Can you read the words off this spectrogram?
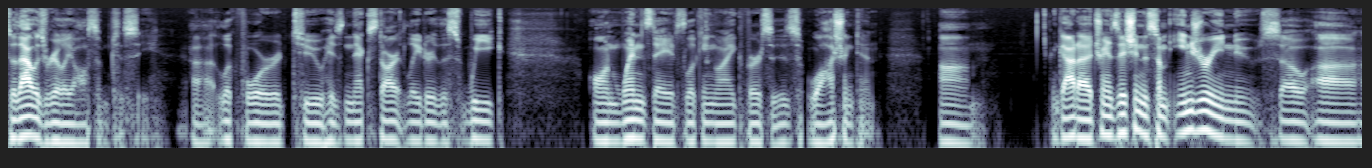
so that was really awesome to see. Uh, look forward to his next start later this week on Wednesday. It's looking like versus Washington. Um, got a transition to some injury news. So uh,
